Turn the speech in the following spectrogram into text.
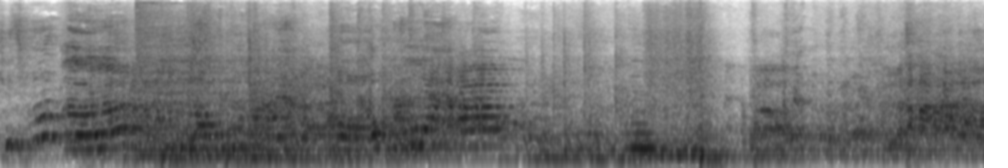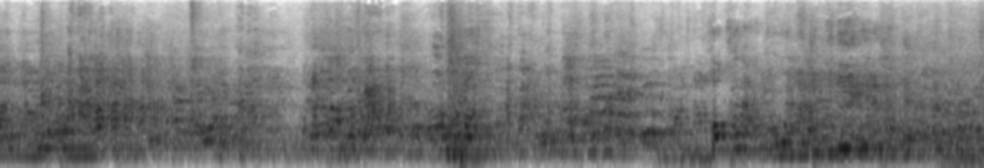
ที่ชอบเออลองพูดมาอะโอ้ตรงนั้นแหละพกขนาดเอามาจริงที่นี่เลยนะครับ โท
